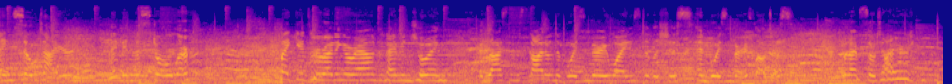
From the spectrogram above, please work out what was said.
I'm so tired. I'm in the stroller. My kids are running around and I'm enjoying a glass of Moscato and the boysenberry wine is delicious and boysenberry flautas. But I'm so tired.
